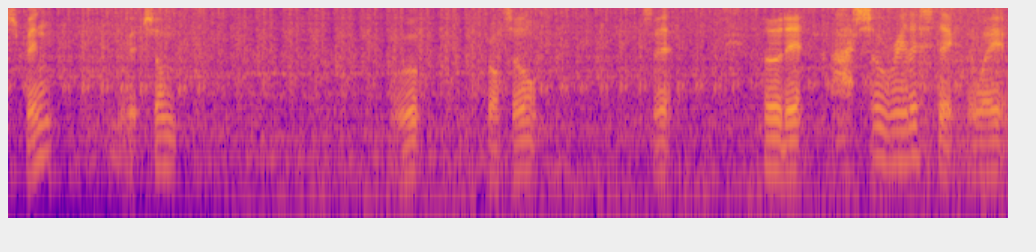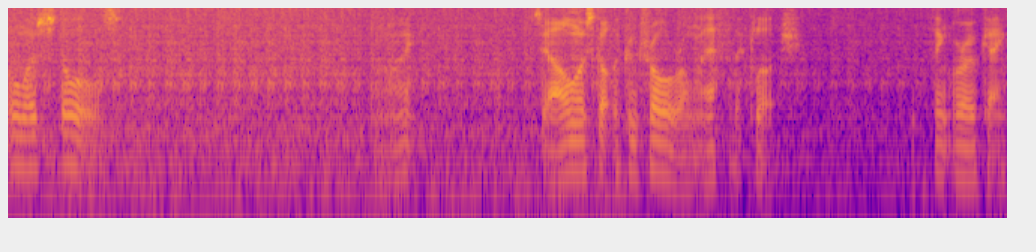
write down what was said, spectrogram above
spin. Give it some. Whoop, throttle. That's it. Heard it. Ah, so realistic, the way it almost stalls. Alright. See, I almost got the control wrong there for the clutch. I think we're okay.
